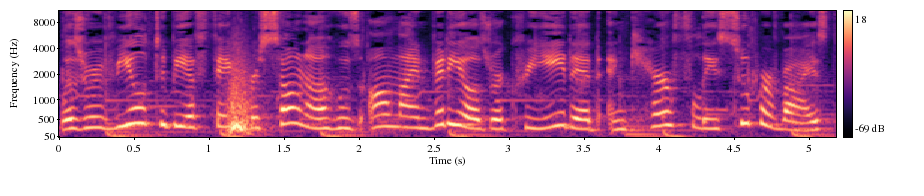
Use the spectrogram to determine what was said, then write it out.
was revealed to be a fake persona whose online videos were created and carefully supervised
